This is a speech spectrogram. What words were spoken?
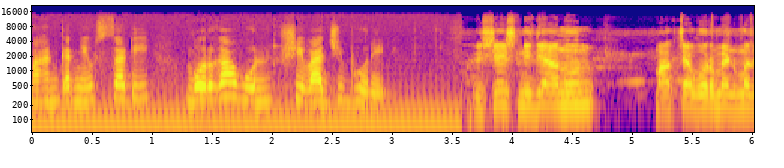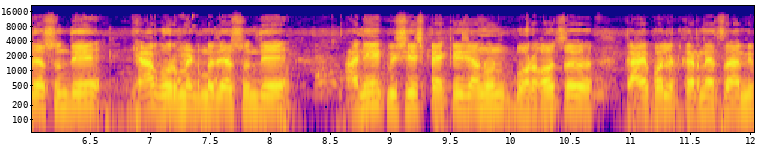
महानकर न्यूजसाठी बोरगावहून शिवाजी भोरे. विशेष निधी आणून मागच्या गव्हर्नमेंटमध्ये असून दे ह्या गव्हर्नमेंटमध्ये असून दे अनेक विशेष पॅकेज आणून बोरगावचं कायपालट करण्याचा आम्ही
